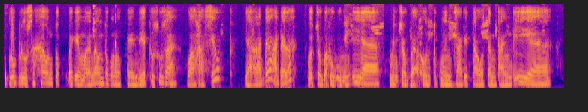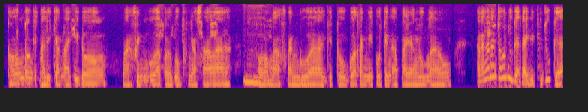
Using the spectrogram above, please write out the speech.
gue berusaha untuk bagaimana untuk ngelupain dia tuh susah. Walhasil yang ada adalah gue coba hubungi dia, mencoba untuk mencari tahu tentang dia. Tolong dong kita balikan lagi dong, maafin gue kalau gue punya salah, Hmm. tolong maafkan gue gitu. Gue akan ngikutin apa yang lu mau. Kadang-kadang cowok juga kayak gitu juga.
